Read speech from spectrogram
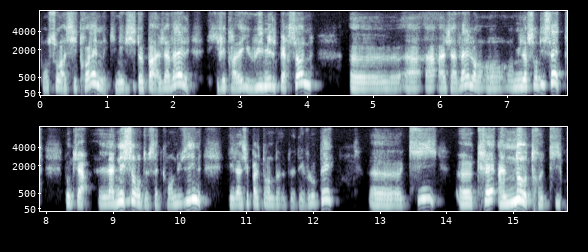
Pensons à Citroën qui n'existe pas à Javel et qui fait travailler 8000 personnes euh, à, Javel en, 1917. Donc il y a la naissance de cette grande usine, et là je n'ai pas le temps de, développer, euh, qui euh, crée un autre type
